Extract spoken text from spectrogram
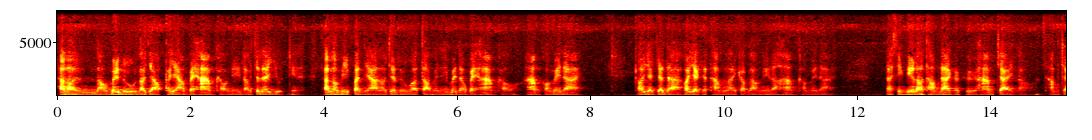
ถ้าเราเราไม่รู้เราจะพยายามไปห้ามเขานี่เราจะได้หยุดเนี่ย ถ้าเรามีปัญญาเราจะรู้ว่าต่อไปนี้ไม่ต้องไปห้ามเขา ห้ามเขาไม่ได้ เขาอยากจะด่าเขาอยากจะทำอะไรกับเรานี่เราห้ามเขาไม่ได้ แต่สิ่งที่เราทำได้ก็คือห้ามใจเราทำใจ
